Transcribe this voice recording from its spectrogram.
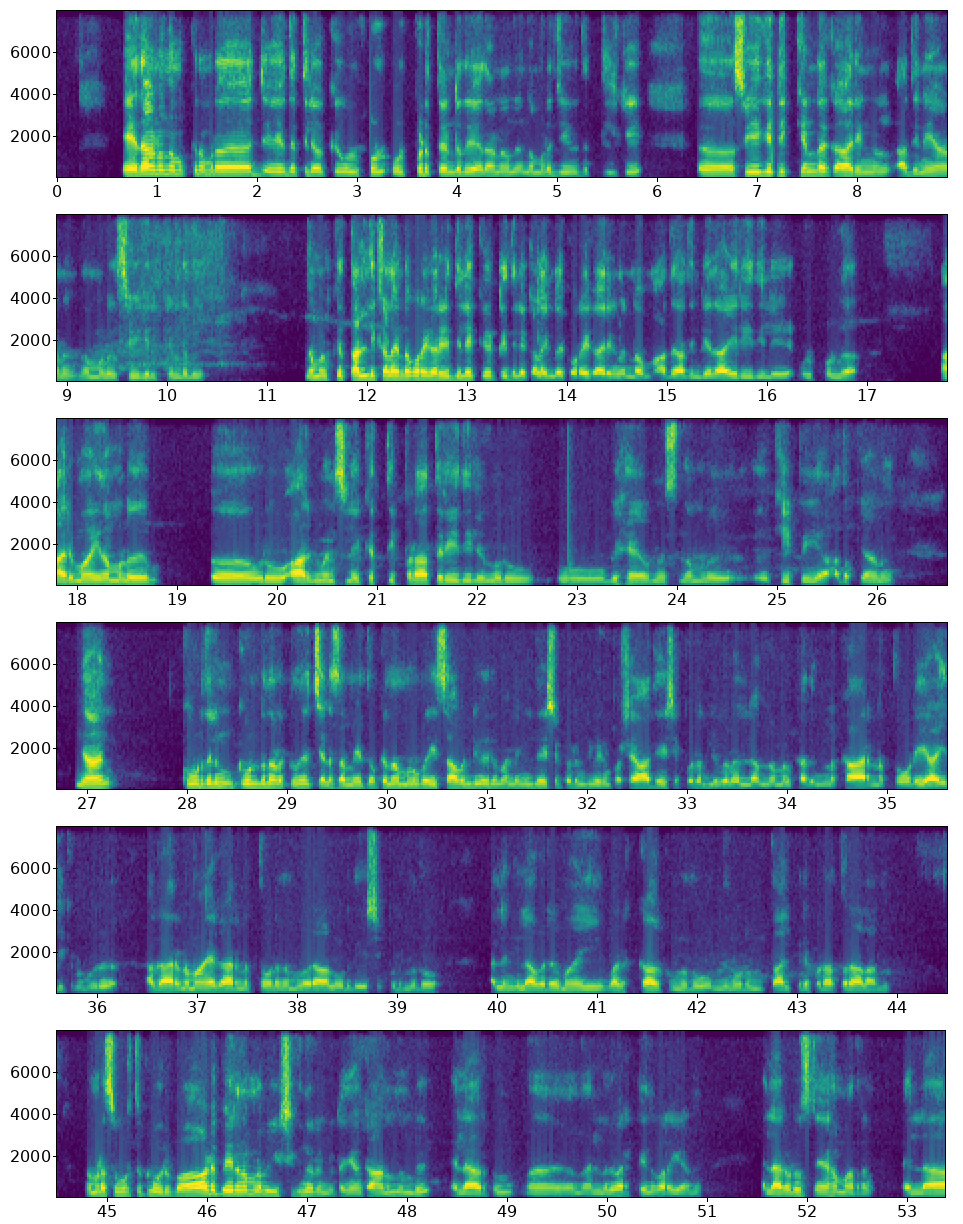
ഏതാണോ നമുക്ക് നമ്മുടെ ജീവിതത്തിലേക്ക് ഉൾ ഉൾപ്പെടുത്തേണ്ടത് ഏതാണോ നമ്മുടെ ജീവിതത്തിലേക്ക് സ്വീകരിക്കേണ്ട കാര്യങ്ങൾ അതിനെയാണ് നമ്മൾ സ്വീകരിക്കേണ്ടത്. നമ്മൾക്ക് തള്ളിക്കളയേണ്ട കുറേ കാര്യം ഇതിലെ കേട്ട് ഇതിലെ കളയേണ്ട കുറേ കാര്യങ്ങൾ ഉണ്ടാവും അത് അതിന്റെതായ രീതിയിൽ ഉൾക്കൊള്ളുക. ആരുമായി നമ്മൾ ഒരു ആർഗ്യുമെന്റ്സിലേക്ക് എത്തിപ്പെടാത്ത രീതിയിലുള്ളൊരു ബിഹേവിയർനെസ് നമ്മൾ കീപ്പ് ചെയ്യുക. അതൊക്കെയാണ് ഞാൻ കൂടുതലും കൊണ്ട് നടക്കുന്നത്. ചില സമയത്തൊക്കെ നമ്മൾ റേസ് ആവേണ്ടി വരും അല്ലെങ്കിൽ ദേഷ്യപ്പെടേണ്ടി വരും. പക്ഷെ ആ ദേഷ്യപ്പെടലുകളെല്ലാം നമ്മൾക്ക് അതിനുള്ള കാരണത്തോടെ ആയിരിക്കണം ഒരു അകാരണമായ കാരണത്തോടെ നമ്മൾ ഒരാളോട് ദേഷ്യപ്പെടുന്നതോ അല്ലെങ്കിൽ അവരുമായി വഴക്കാക്കുന്നതോ ഒന്നിനോടും താല്പര്യപ്പെടാത്ത ഒരാളാണ്. നമ്മുടെ സുഹൃത്തുക്കൾ ഒരുപാട് പേര് നമ്മൾ വീക്ഷിക്കുന്നവരുണ്ട് കേട്ടോ. ഞാൻ കാണുന്നുണ്ട്. എല്ലാവർക്കും നല്ലത് വരട്ടെ എന്ന് പറയുകയാണ് എല്ലാവരോടും സ്നേഹം മാത്രം. എല്ലാ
